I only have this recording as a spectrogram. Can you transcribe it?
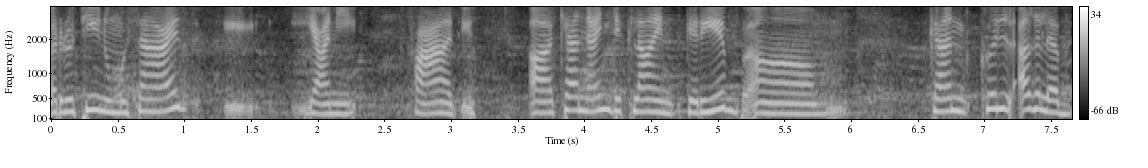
الروتين مساعد يعني فعادي. آه كان عندي client قريب آم كان كل أغلب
